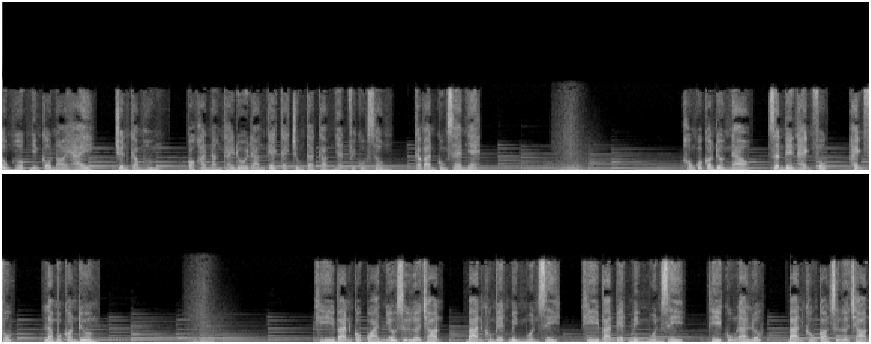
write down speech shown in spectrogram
tổng hợp những câu nói hay, truyền cảm hứng, có khả năng thay đổi đáng kể cách chúng ta cảm nhận về cuộc sống. Các bạn cùng xem nhé. Không có con đường nào dẫn đến hạnh phúc. Hạnh phúc là một con đường. Khi bạn có quá nhiều sự lựa chọn, bạn không biết mình muốn gì. Khi bạn biết mình muốn gì, thì cũng là lúc bạn không còn sự lựa chọn.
